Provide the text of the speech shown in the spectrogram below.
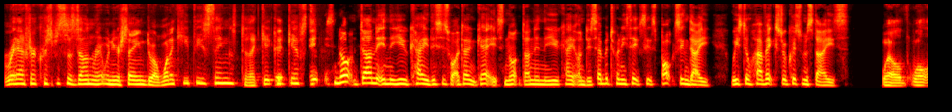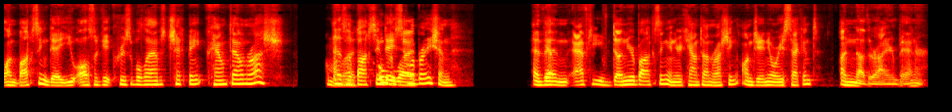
right after Christmas is done, right when you're saying, "Do I want to keep these things? Did I get good gifts?" It's not done in the UK. This is what I don't get. It's not done in the UK on December 26th. It's Boxing Day. We still have extra Christmas days. well, well, on Boxing Day, you also get Crucible Labs Checkmate Countdown Rush. Oh as a. Boxing Day celebration. And then after you've done your boxing and your countdown rushing on January 2nd, another Iron Banner.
